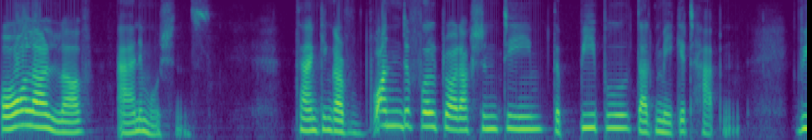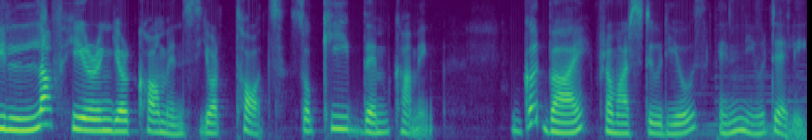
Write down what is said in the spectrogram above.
all our love and emotions. Thanking our wonderful production team, the people that make it happen. We love hearing your comments, your thoughts, so keep them coming. Goodbye from our studios in New Delhi.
